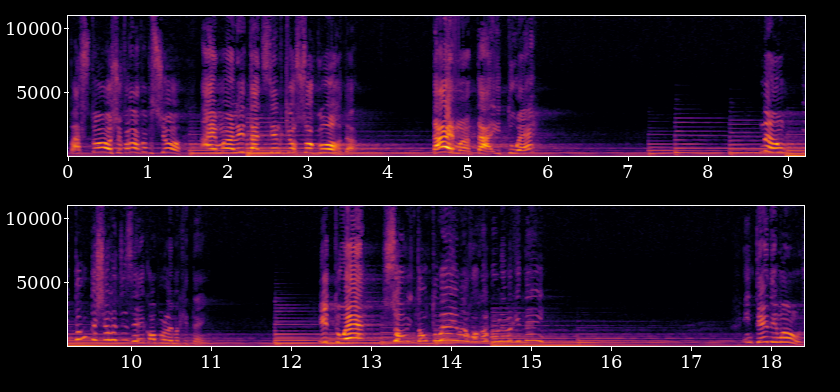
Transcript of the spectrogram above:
Pastor, deixa eu falar uma coisa para o senhor. A irmã ali está dizendo que eu sou gorda. Tá, irmã? Tá. E tu é? Não. Então deixa ela dizer qual o problema que tem. E tu é? Sou. Então tu é, irmão. Qual é o problema que tem? Entende, irmãos?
